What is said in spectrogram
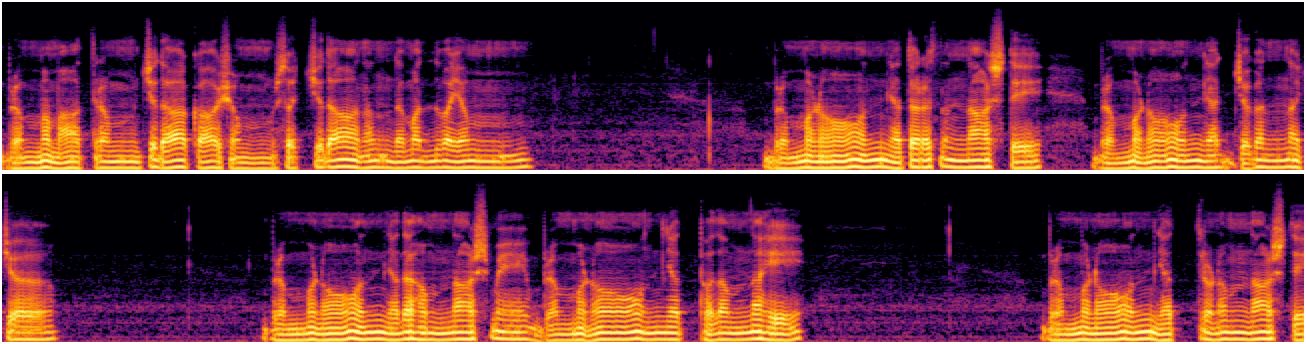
ब्रह्ममात्रं चिदाकाशं सच्चिदानन्दमद्वयम् ब्रह्मणोऽन्यतरन्नास्ति ब्रह्मणोऽन्यज्जगन्न च ब्रह्मणोऽन्यदहं नास्मि ब्रह्मणोऽन्यत्फलं न हि ब्रह्मणोऽन्यतृणं नास्ति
